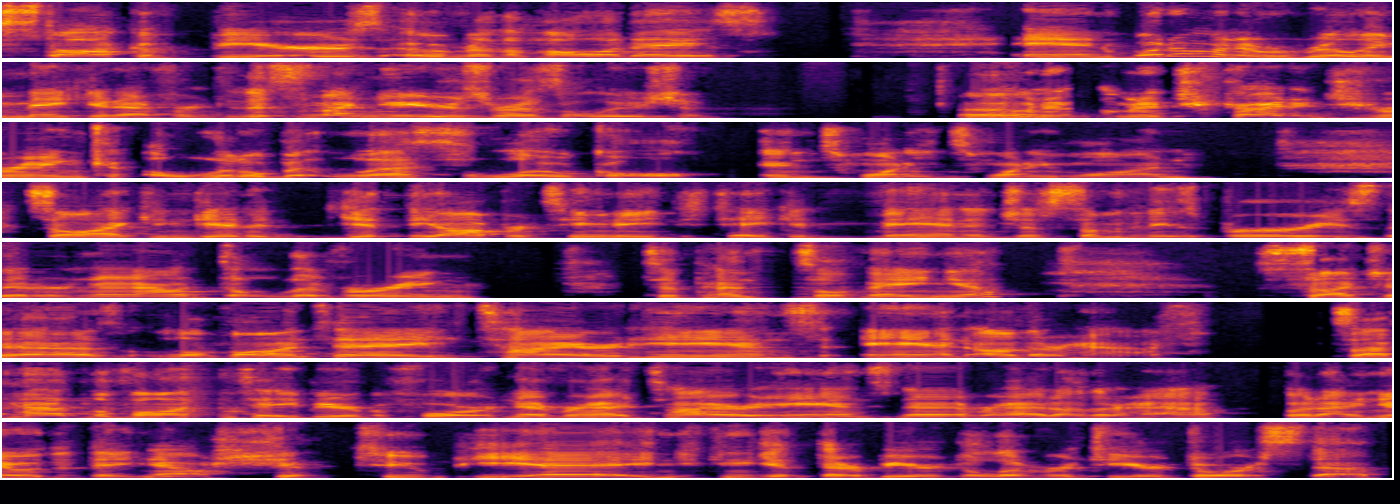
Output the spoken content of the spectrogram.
stock of beers over the holidays. And what I'm going to really make an effort to. This is my New Year's resolution. I'm Oh, I'm gonna try to drink a little bit less local in 2021, so I can get a, get the opportunity to take advantage of some of these breweries that are now delivering to Pennsylvania, such as Levante, Tired Hands, and Other Half. So I've had Levante beer before, never had Tired Hands, never had Other Half, but I know that they now ship to PA and you can get their beer delivered to your doorstep.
